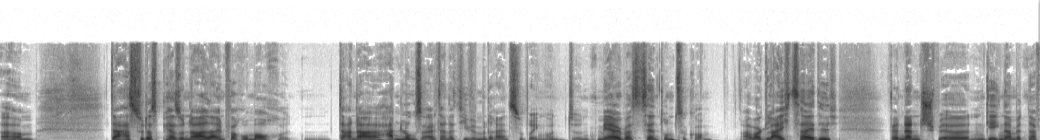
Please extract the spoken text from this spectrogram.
Ähm, da hast du das Personal einfach, um auch da eine Handlungsalternative mit reinzubringen und, und mehr übers Zentrum zu kommen. Aber gleichzeitig, wenn dann äh, ein Gegner mit einer,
